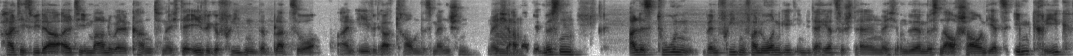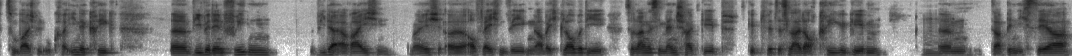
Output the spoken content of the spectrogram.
halte ich es wie der alte Immanuel Kant, nicht? Der ewige Frieden, der bleibt so ein ewiger Traum des Menschen, nicht? Mhm. Aber wir müssen alles tun, wenn Frieden verloren geht, ihn wiederherzustellen. Nicht? Und wir müssen auch schauen, jetzt im Krieg, zum Beispiel Ukraine-Krieg, äh, wie wir den Frieden wieder erreichen. Nicht? Äh, auf welchen Wegen. Aber ich glaube, die, solange es die Menschheit gibt, gibt wird es leider auch Kriege geben. Mhm. Ähm, da bin ich sehr,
